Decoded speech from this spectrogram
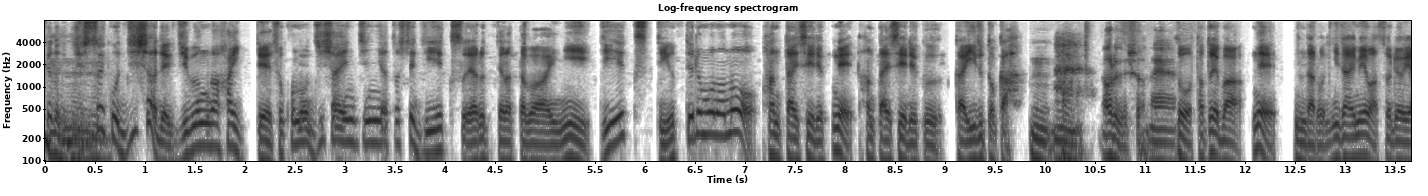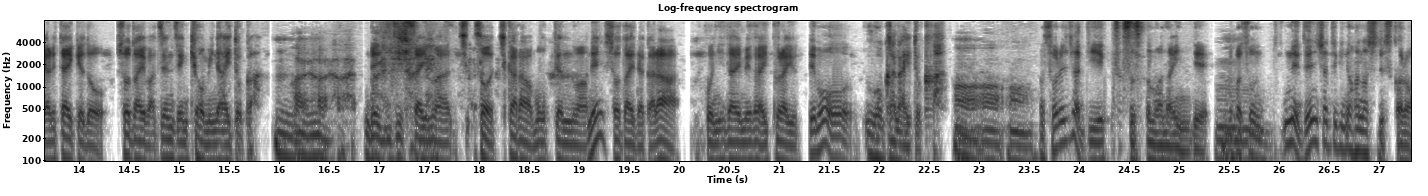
けどうん実際こう自社で自分が入って、そこの自社エンジニアとして DX をやるってなった場合に、DX って言ってるものの反対勢力、ね、反対勢力がいるとか、うんうん。あるでしょうね。そう、例えばね、なんだろう、二代目はそれをやりたいけど、初代は全然興味ないとか。うんはいはいはい。で、実際今、ち そう、力を持ってるのはね、初代だから、こう二代目がいくら言っても動かないとか。ああああそれじゃ DX 進まないんで、うんやっぱりそのね、全社的な話ですから、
